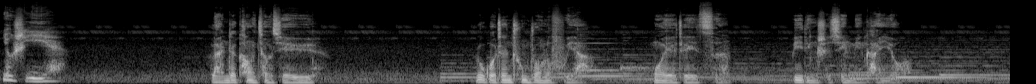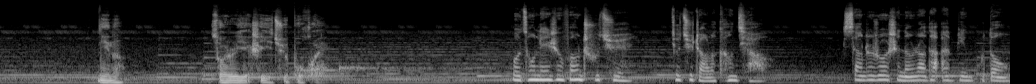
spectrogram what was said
又是一夜。拦着康桥劫狱。如果真冲撞了府衙，莫爷这一次必定是性命堪忧。你呢？昨日也是一去不回。我从连胜坊出去，就去找了康桥，想着若是能让他按兵不动，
